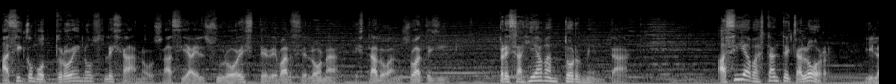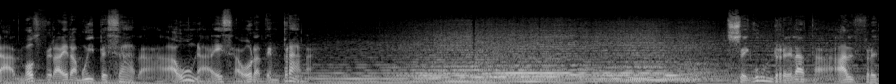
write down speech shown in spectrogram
así como truenos lejanos hacia el suroeste de Barcelona, estado Anzuategui, presagiaban tormenta. Hacía bastante calor y la atmósfera era muy pesada, aún a esa hora temprana. Según relata Alfred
